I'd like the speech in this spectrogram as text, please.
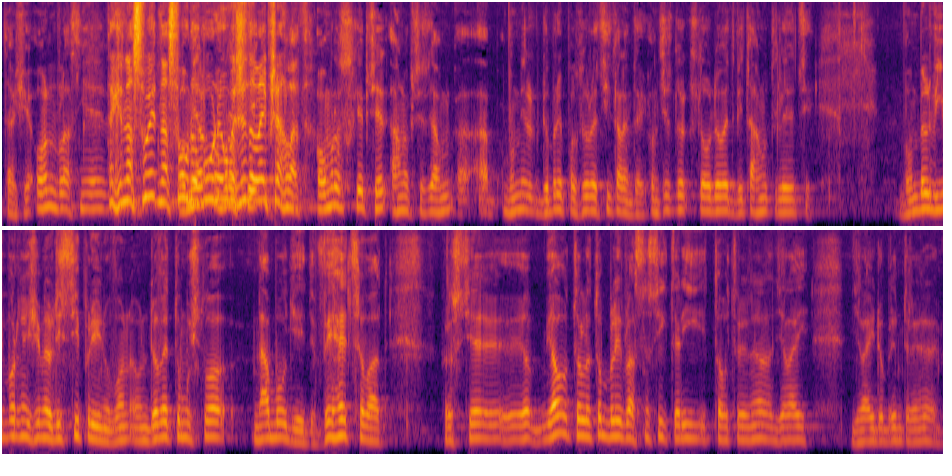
Takže on vlastně... Takže na, svůj, na svou dobu neuvěřitelný přehled. Obrovský před, ano, přesně. A on měl dobrý pozorovací talent. On si z toho dovedl vytáhnout ty věci. On byl výborný, že měl disciplínu. On, on dovedl to nabudit, vyhecovat. Prostě, jo, tohle to byly vlastnosti, které toho trenéra dělají, dělají dobrým trenérem.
